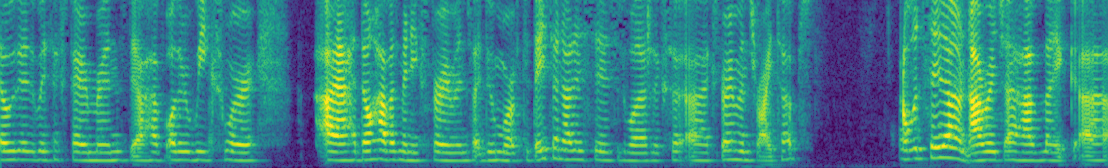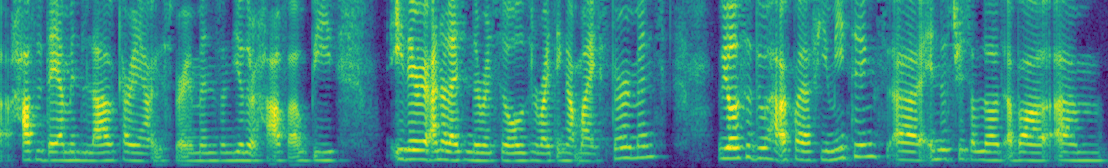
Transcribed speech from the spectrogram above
loaded with experiments. There I have other weeks where i don't have as many experiments. I do more of the data analysis as well as ex uh, experiments write-ups I would say that on average I have like uh, half the day I'm in the lab carrying out experiments and the other half I'll be either analyzing the results or writing up my experiments. We also do have quite a few meetings. Uh, industry is a lot about um,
